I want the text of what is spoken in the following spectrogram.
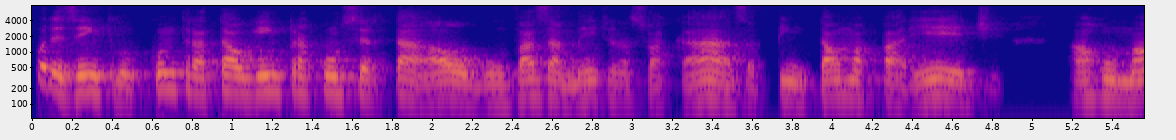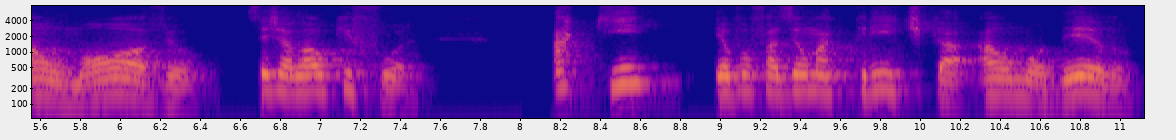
Por exemplo, contratar alguém para consertar algo, um vazamento na sua casa, pintar uma parede, arrumar um móvel, seja lá o que for. Aqui eu vou fazer uma crítica ao modelo,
